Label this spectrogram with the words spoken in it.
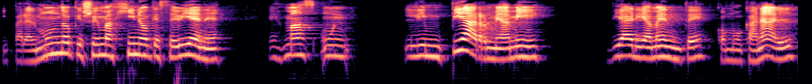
y para el mundo que yo imagino que se viene, es más un limpiarme a mí diariamente como canal.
